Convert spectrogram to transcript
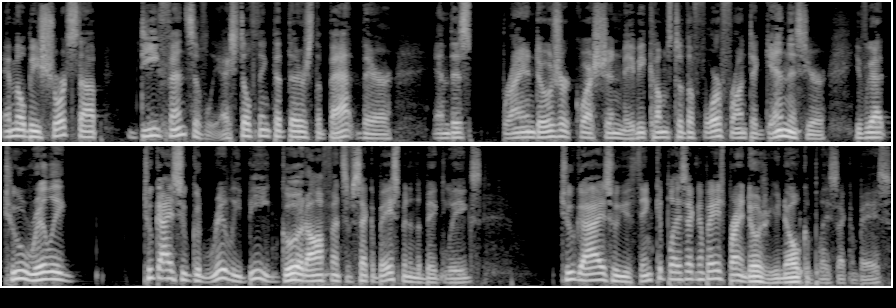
MLB shortstop defensively. I still think that there's the bat there. And this Brian Dozier question maybe comes to the forefront again this year. You've got two really, two guys who could really be good offensive second basemen in the big leagues. Two guys who you think could play second base. Brian Dozier, you know, can play second base.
